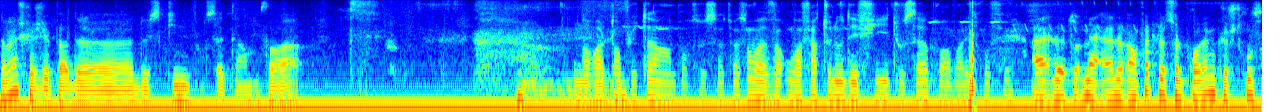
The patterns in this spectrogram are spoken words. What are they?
Dommage que j'ai pas de, de skin pour cette arme. Faudra... On aura le temps plus tard hein, pour tout ça. De toute façon, on va, on va faire tous nos défis, tout ça pour avoir les trophées. Ah, le- mais euh, le- en fait, le seul problème que je trouve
